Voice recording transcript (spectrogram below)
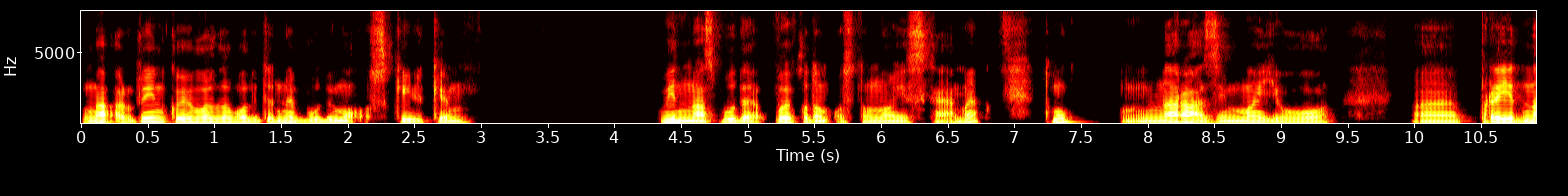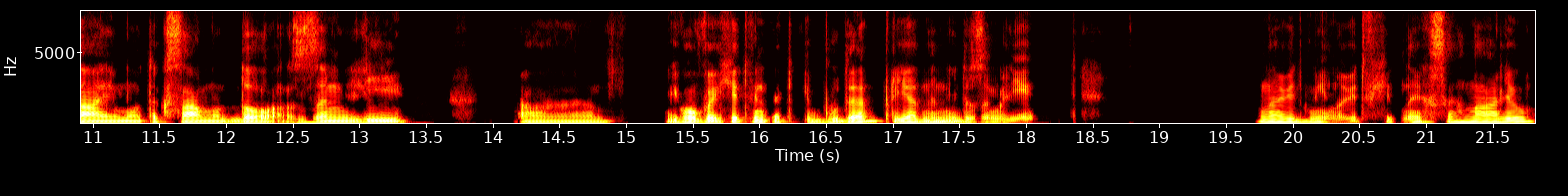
На Arduino його заводити не будемо, оскільки він у нас буде виходом основної схеми. Тому наразі ми його е, приєднаємо так само до землі. Е, його вихід, він так і буде приєднаний до землі, на відміну від вхідних сигналів.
